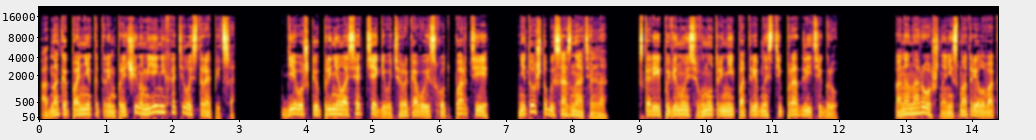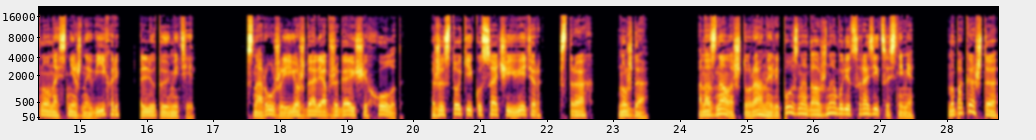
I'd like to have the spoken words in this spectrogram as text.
Однако по некоторым причинам ей не хотелось торопиться. Девушка принялась оттягивать роковой исход партии не то чтобы сознательно, скорее повинуясь внутренней потребности продлить игру. Она нарочно не смотрела в окно на снежный вихрь, лютую метель. Снаружи ее ждали обжигающий холод, жестокий кусачий ветер, страх, нужда. Она знала, что рано или поздно должна будет сразиться с ними, но пока что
